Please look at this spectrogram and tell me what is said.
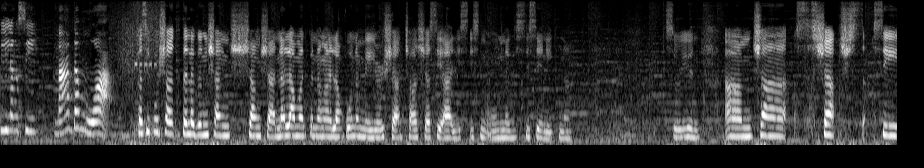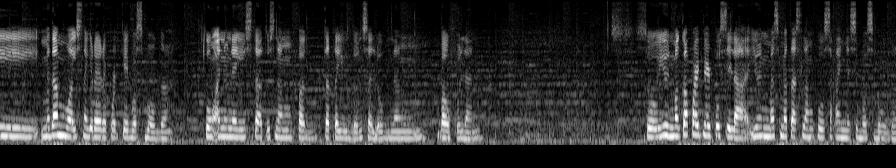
bilang si Madam Wa. Kasi po siya talagang siyang, siyang siya. Nalaman ko na nga lang po na mayor siya. Tsaka siya si Alice is noong nag-senate na. So yun. Um, siya, siya, si Madam Wise nagre-report kay Boss Boga kung ano na yung status ng pagtatayo doon sa loob ng Baufulan. So yun, magka-partner po sila. Yun, mas matas lang po sa kanya si Boss Boga.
